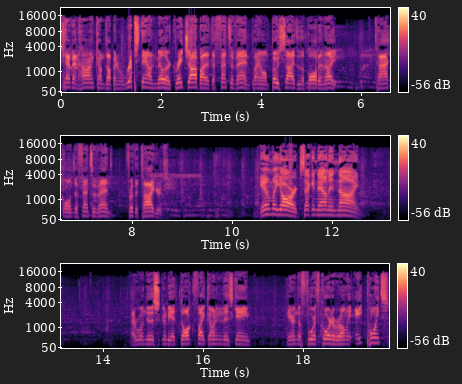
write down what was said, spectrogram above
Kevin Hahn comes up and rips down Miller. Great job by the defensive end, playing on both sides of the ball tonight. Tackle on defensive end for the Tigers. Give him a yard. Second down and nine. Everyone knew this was going to be a dogfight going into this game. Here in the fourth quarter, we're only eight points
